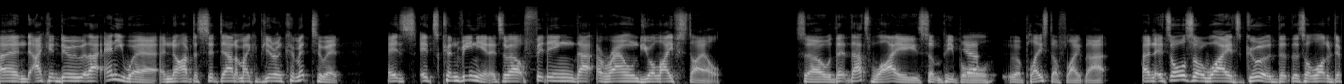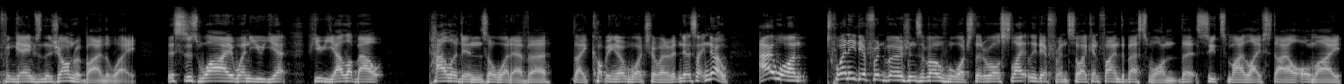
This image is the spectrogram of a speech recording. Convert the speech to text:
And I can do that anywhere and not have to sit down at my computer and commit to it. It's it's convenient. It's about fitting that around your lifestyle. So that that's why some people uh, play stuff like that. And it's also why it's good that there's a lot of different games in the genre, by the way. This is why when you ye- if you yell about paladins or whatever, like copying Overwatch or whatever, and it's like, no, I want 20 different versions of Overwatch that are all slightly different so I can find the best one that suits my lifestyle or my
